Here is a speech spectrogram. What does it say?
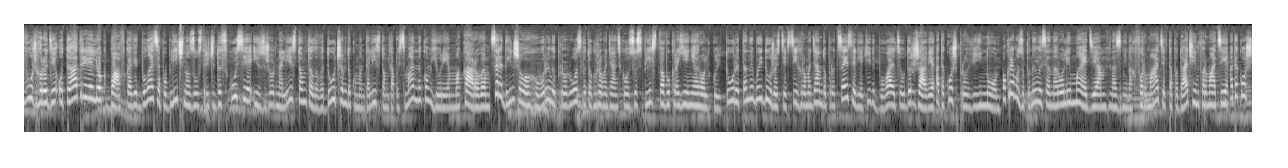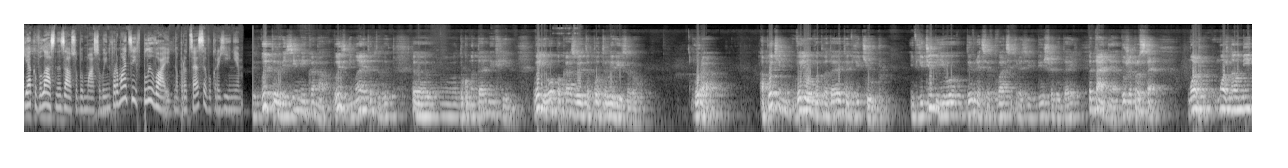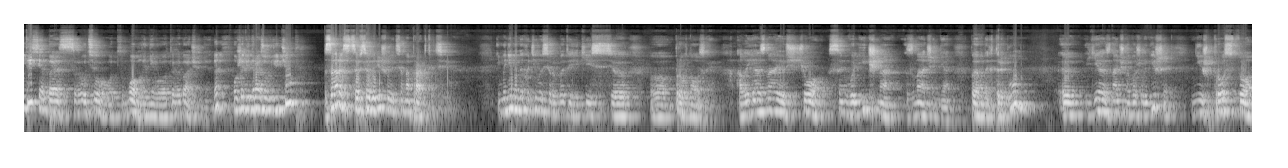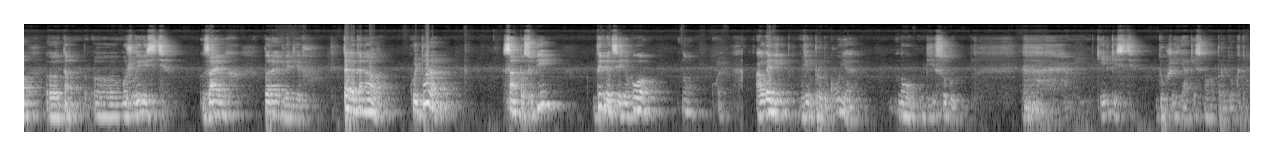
В Ужгороді у театрі ляльок Бавка відбулася публічна зустріч-дискусія із журналістом, телеведучим, документалістом та письменником Юрієм Макаровим. Серед іншого говорили про розвиток громадянського суспільства в Україні, роль культури та небайдужості всіх громадян до процесів, які відбуваються у державі, а також про війну. Окремо зупинилися на ролі медіа, на змінах форматів та подачі інформації, а також як власне засоби масової інформації впливають на процеси в Україні. Ви телевізійний канал, ви знімаєте е, документальний фільм, ви його показуєте по телевізору. Ура! А потім ви його викладаєте в YouTube. І в YouTube його дивляться в 20 разів більше людей. Питання дуже просте. Мож, можна обійтися без оцього от мовленнєвого телебачення. Да? Може відразу в YouTube? Зараз це все вирішується на практиці. І мені би не хотілося робити якісь е, прогнози. Але я знаю, що символічне значення певних трибун е, є значно важливіше, ніж просто е, там, можливість зайвих переглядів. Телеканал Культура сам по собі дивляться його. Але він, він продукує ну, бісову кількість дуже якісного продукту.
